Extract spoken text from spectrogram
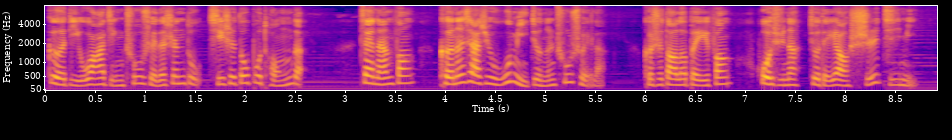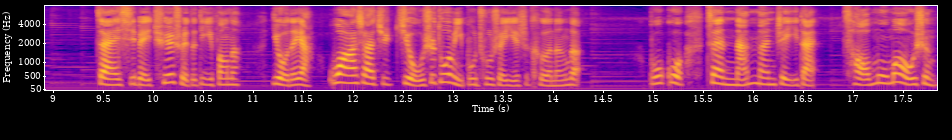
各地挖井出水的深度其实都不同的。在南方可能下去五米就能出水了，可是到了北方，或许呢就得要十几米。在西北缺水的地方呢，有的呀挖下去九十多米不出水也是可能的。不过，在南蛮这一带，草木茂盛，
